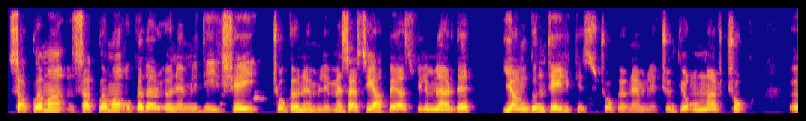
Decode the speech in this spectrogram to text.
Saklama saklama o kadar önemli değil. Şey çok önemli. Mesela siyah beyaz filmlerde yangın tehlikesi çok önemli. Çünkü onlar çok e,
